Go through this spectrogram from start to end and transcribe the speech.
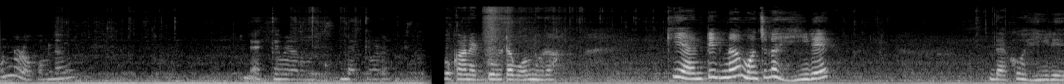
অন্যরকম দেখো। ব্যাক ক্যামেরা ব্যাক ক্যামেরা তো কানের দুলটা বন্ধুরা। কি অ্যান্টিক না? মনে না হিরে। দেখো হিরে।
